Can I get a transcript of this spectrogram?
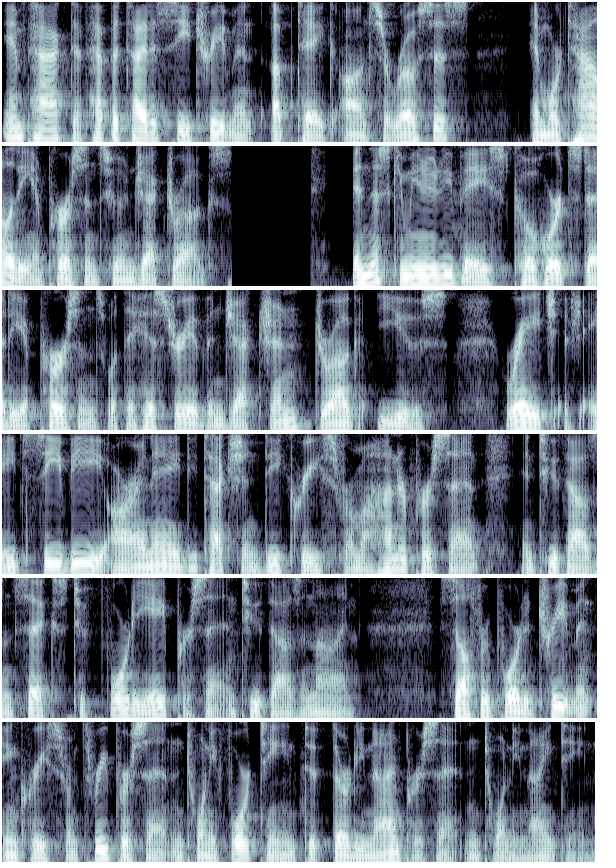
Impact of Hepatitis C Treatment Uptake on Cirrhosis and Mortality in Persons Who Inject Drugs. In this community based cohort study of persons with a history of injection drug use, rate of HCV RNA detection decreased from 100% in 2006 to 48% in 2009. Self reported treatment increased from 3% in 2014 to 39% in 2019.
